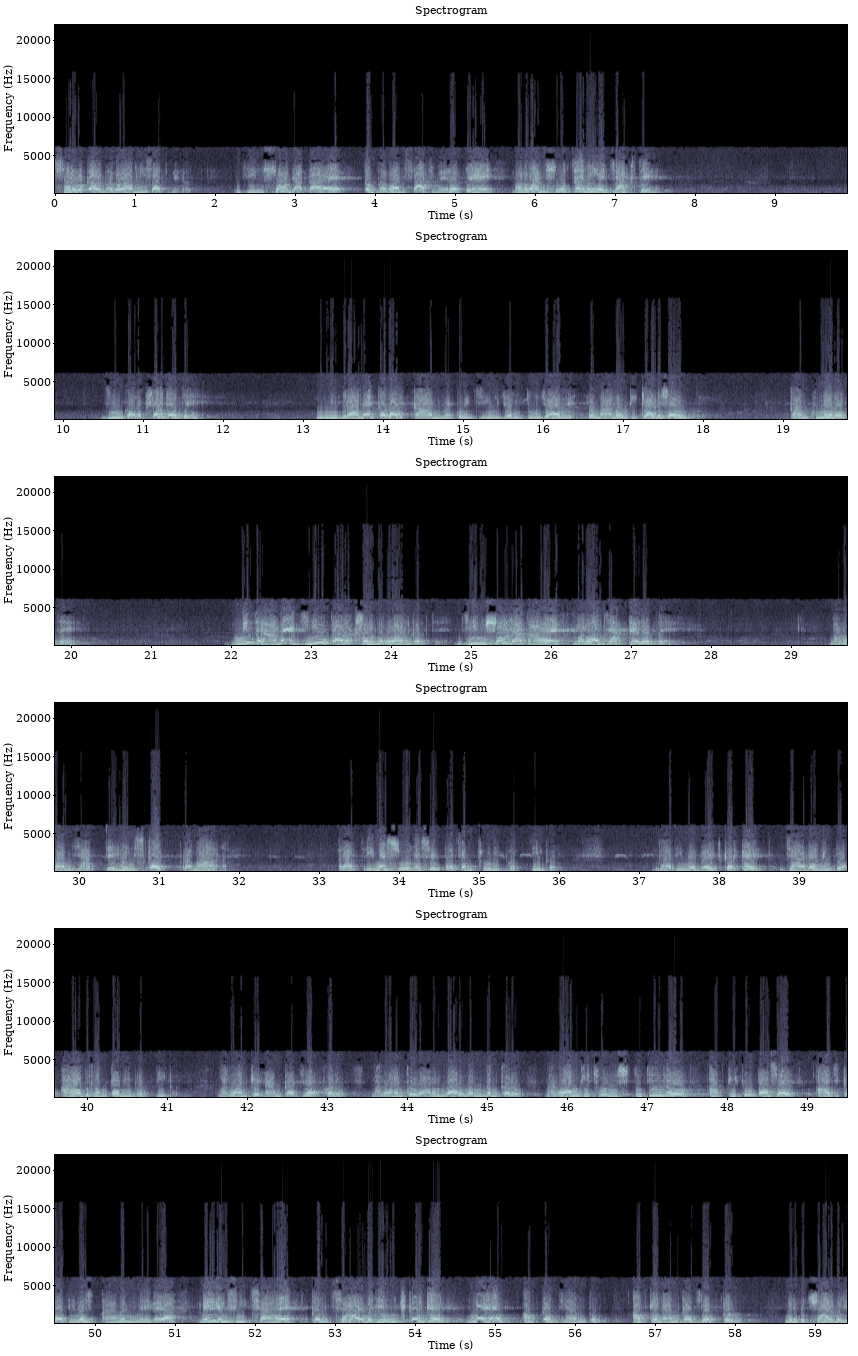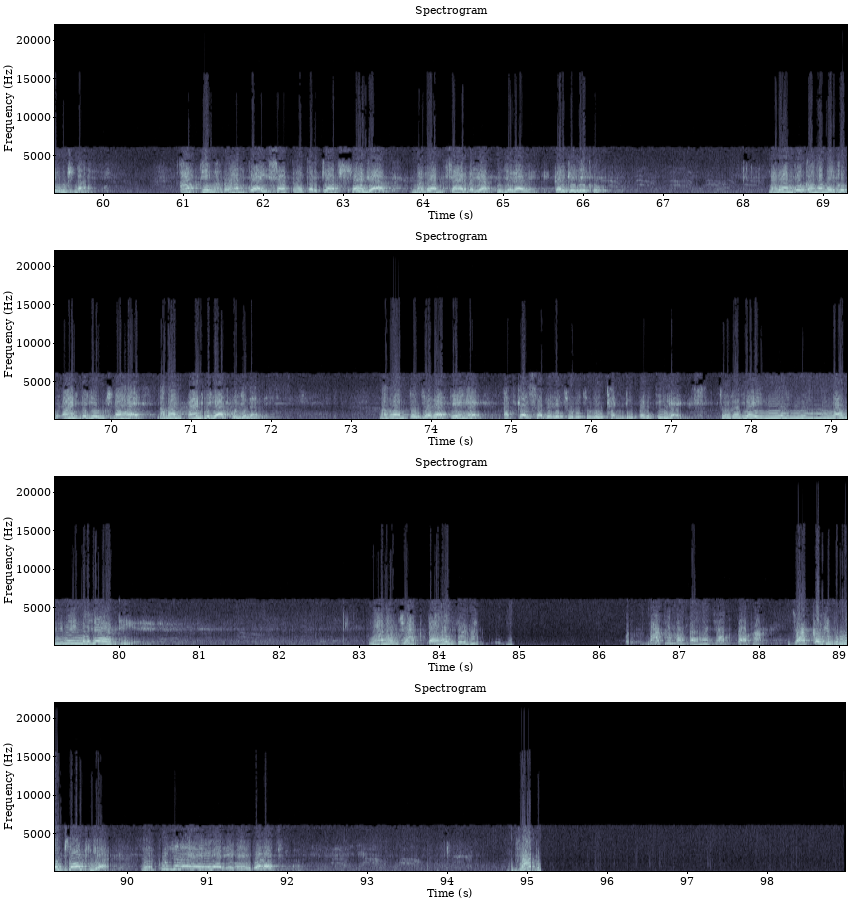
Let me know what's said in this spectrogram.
सर्वकाल भगवान ही साथ में रहते हैं। जीव सो जाता है तो भगवान साथ में रहते हैं। भगवान सोते नहीं है, जागते हैं। जीव का रक्षण करते हैं। निद्रा में कदाच कान में कोई जीव, जंतु जावे तो मानव की क्या दशा होगी? कान खुले रहते हैं। निद्रा में जीव का रक्षण भगवान करते हैं। जीव सो जाता है, भगवान जागते रहते हैं। भगवान जागते हैं, इसका एक प्रमाण है। रात्रि में सोने से प्रथम थोड़ी भक्ति करो। गादी में बैठ करके, ज़्यादा नहीं तो आध घंटा भी भक्ति करो। भगवान के नाम का जप करो, भगवान को वारंवार वंदन करो, भगवान की थोड़ी स्तुति करो, आपकी कृपा से आज का दिवस आनंद में गया। मेरी ऐसी इच्छा है, कल चार बजे उठ करके मैं आपका ध्यान करूँ, आपके नाम का जप करूँ। मेरे को चार बजे उठना है। आपके भगवान को ऐसा कह करके आप सो जाओ। भगवान चार बजे आपको जगा लेंगे। करके देखो भगवान को कहना, मेरे को पाँच बजे उठना है। भगवान पाँच बजे आपको जगावे। भगवान तो जगाते हैं। आजकल सवेरे थोड़ी थोड़ी ठंडी पड़ती है तो रजाई में मज़ा आती है। मानो जागता है तो भी बातें करता है, जागता था। जाग करके तुमने क्या किया? कुछ नहीं बड़ा जाग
